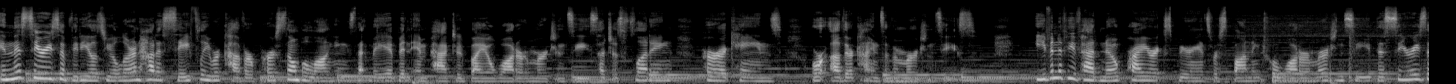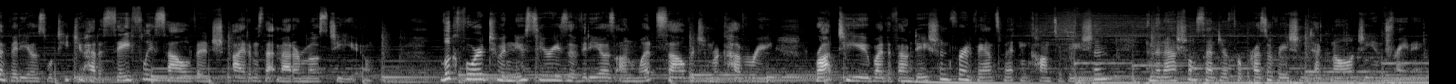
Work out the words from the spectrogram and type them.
In this series of videos, you'll learn how to safely recover personal belongings that may have been impacted by a water emergency, such as flooding, hurricanes, or other kinds of emergencies. Even if you've had no prior experience responding to a water emergency, this series of videos will teach you how to safely salvage items that matter most to you. Look forward to a new series of videos on wet salvage and recovery brought to you by the Foundation for Advancement in Conservation and the National Center for Preservation Technology and Training.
